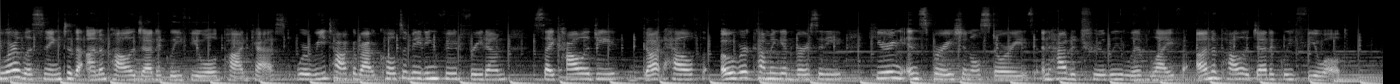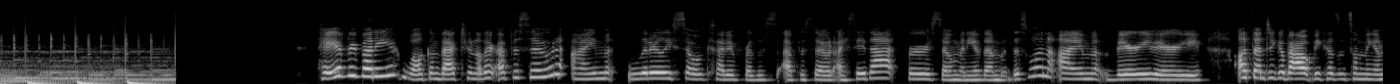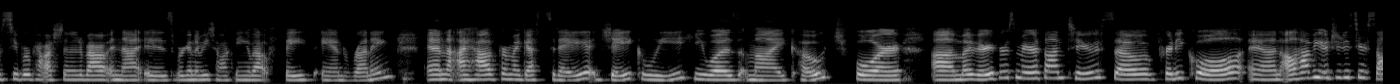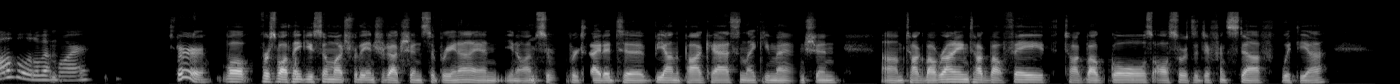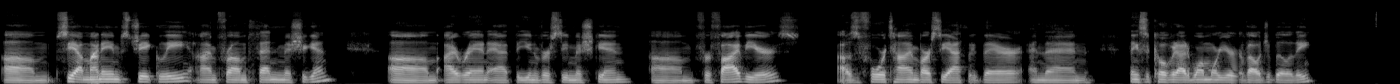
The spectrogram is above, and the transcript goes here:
You are listening to the Unapologetically Fueled podcast, where we talk about cultivating food freedom, psychology, gut health, overcoming adversity, hearing inspirational stories, and how to truly live life unapologetically fueled. Everybody, welcome back to another episode. I'm literally so excited for this episode. I say that for so many of them, but this one I'm very, very authentic about because it's something I'm super passionate about. And that is we're going to be talking about faith and running. And I have for my guest today, Jake Lee. He was my coach for um, my very first marathon, too. So pretty cool. And I'll have you introduce yourself a little bit more. Sure. Well, first of all, thank you so much for the introduction, Sabrina. And, you know, I'm super excited to be on the podcast. And like you mentioned, um, talk about running, talk about faith, talk about goals, all sorts of different stuff with you. Um, so, yeah, my name's Jake Lee. I'm from Fenton, Michigan. Um, I ran at the University of Michigan um, for five years. I was a four time varsity athlete there. And then, thanks to COVID, I had one more year of eligibility.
